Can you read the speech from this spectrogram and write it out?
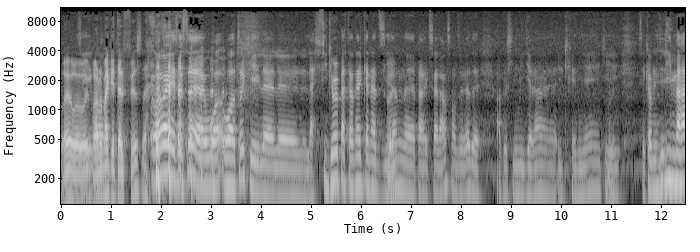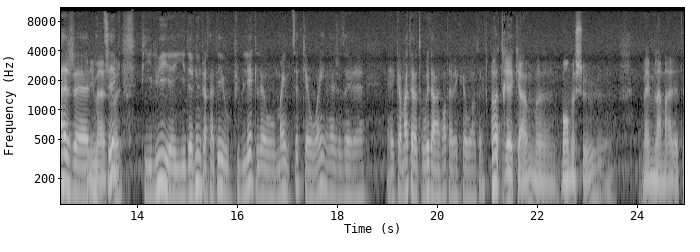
oui, oui, oui. Probablement Wal- qu'il était le fils. Oui, ouais, c'est ça. Wa- Walter, qui est le- le- la figure paternelle canadienne euh, par excellence, on dirait. De, en plus, l'immigrant euh, ukrainien, qui Ouais. est- c'est comme l'image euh, mythique. ouais. Puis lui, euh, il est devenu une personnalité au public, là, au même titre que Wayne. là, je veux dire, comment tu as trouvé ta rencontre avec Walter? Ah, très calme, bon monsieur. Euh, même la mère était,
